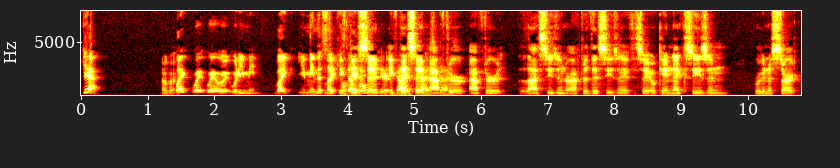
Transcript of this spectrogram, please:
Yeah. Okay. Like, wait, wait, wait. What do you mean? Like, you mean the like sticky if they rule? said Here, if guys, they said guys, after after last season or after this season, if they say okay, next season we're gonna start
